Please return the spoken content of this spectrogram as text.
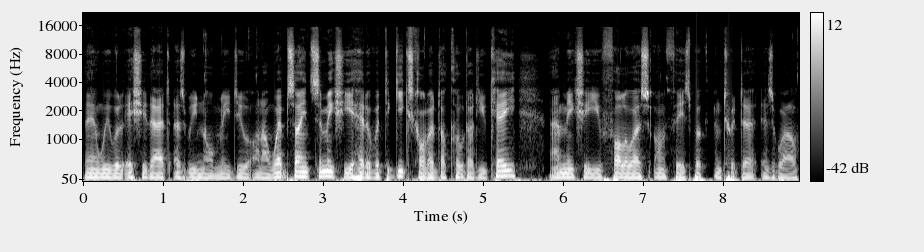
then we will issue that as we normally do on our website. So make sure you head over to geekscorner.co.uk and make sure you follow us on Facebook and Twitter as well.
